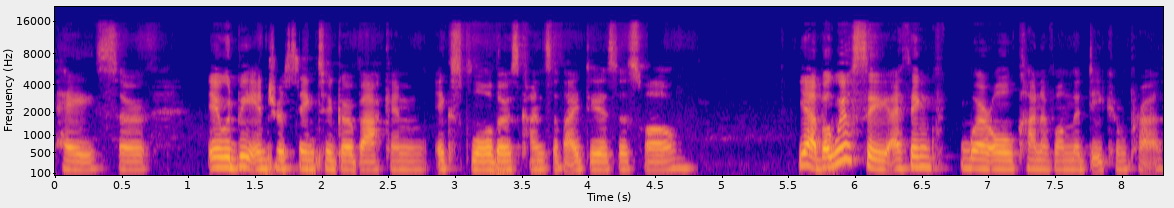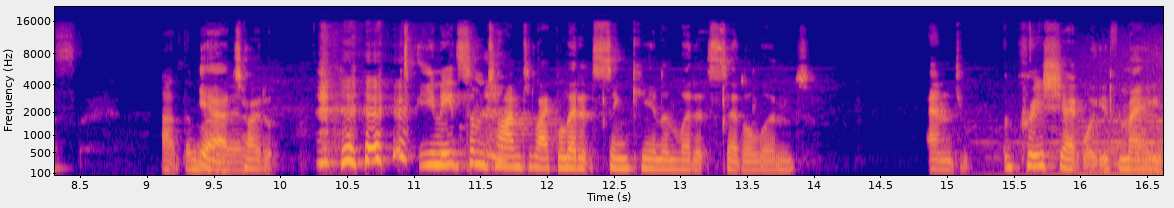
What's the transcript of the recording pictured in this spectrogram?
pace. So it would be interesting to go back and explore those kinds of ideas as well. Yeah, but we'll see. I think we're all kind of on the decompress at the moment. Yeah, totally. you need some time to like let it sink in and let it settle and and appreciate what you've made.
